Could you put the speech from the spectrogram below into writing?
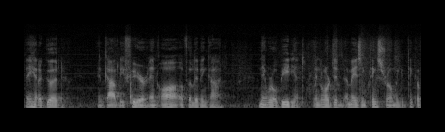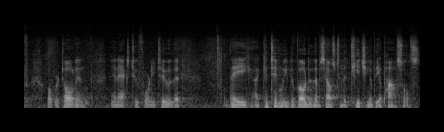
they had a good and godly fear and awe of the living God. And they were obedient, and the Lord did amazing things through them. We can think of what we're told in, in Acts 2.42, that they uh, continually devoted themselves to the teaching of the apostles,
